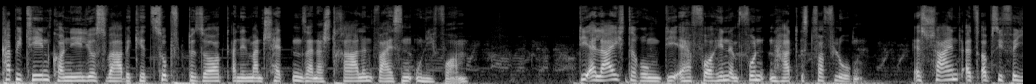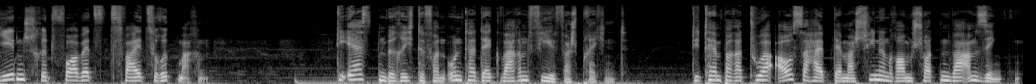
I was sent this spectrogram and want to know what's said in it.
Kapitän Cornelius Wabeke zupft besorgt an den Manschetten seiner strahlend weißen Uniform. Die Erleichterung, die er vorhin empfunden hat, ist verflogen. Es scheint, als ob sie für jeden Schritt vorwärts zwei zurückmachen. Die ersten Berichte von Unterdeck waren vielversprechend. Die Temperatur außerhalb der Maschinenraumschotten war am Sinken.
